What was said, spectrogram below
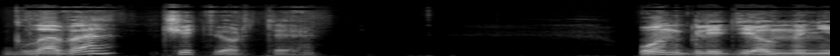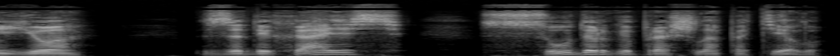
Глава четвертая. Он глядел на нее, задыхаясь, судорога прошла по телу,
